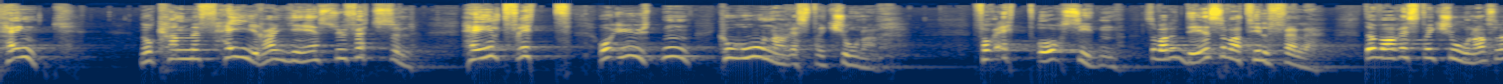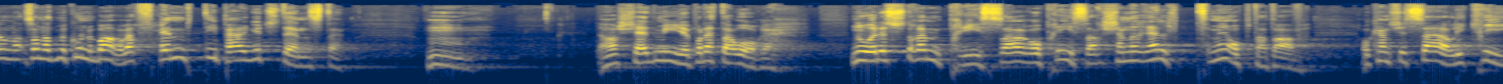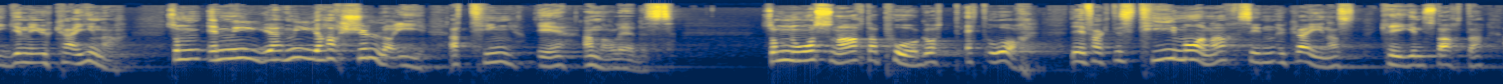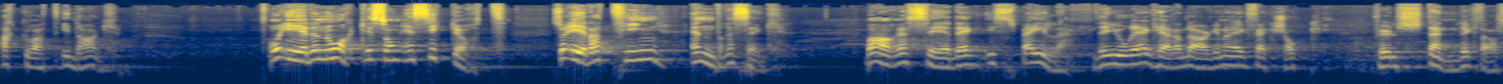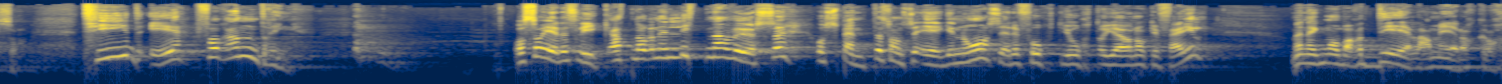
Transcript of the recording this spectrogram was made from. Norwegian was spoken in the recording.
Tenk, nå kan vi feire Jesu fødsel helt fritt og uten koronarestriksjoner. For ett år siden så var det det som var tilfellet. Det var restriksjoner, sånn at vi kunne bare være 50 per gudstjeneste. Hmm. Det har skjedd mye på dette året. Nå er det strømpriser og priser generelt vi er opptatt av, og kanskje særlig krigen i Ukraina, som er mye, mye har skylda i at ting er annerledes. Som nå snart har pågått et år. Det er faktisk ti måneder siden Ukraina-krigen starta akkurat i dag. Og er det noe som er sikkert, så er det at ting endrer seg. Bare se deg i speilet. Det gjorde jeg her en dag og jeg fikk sjokk. Fullstendig, altså. Tid er forandring. Og så er det slik at når en er litt nervøse og spente, sånn som jeg er nå, så er det fort gjort å gjøre noe feil. Men jeg må bare dele med dere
